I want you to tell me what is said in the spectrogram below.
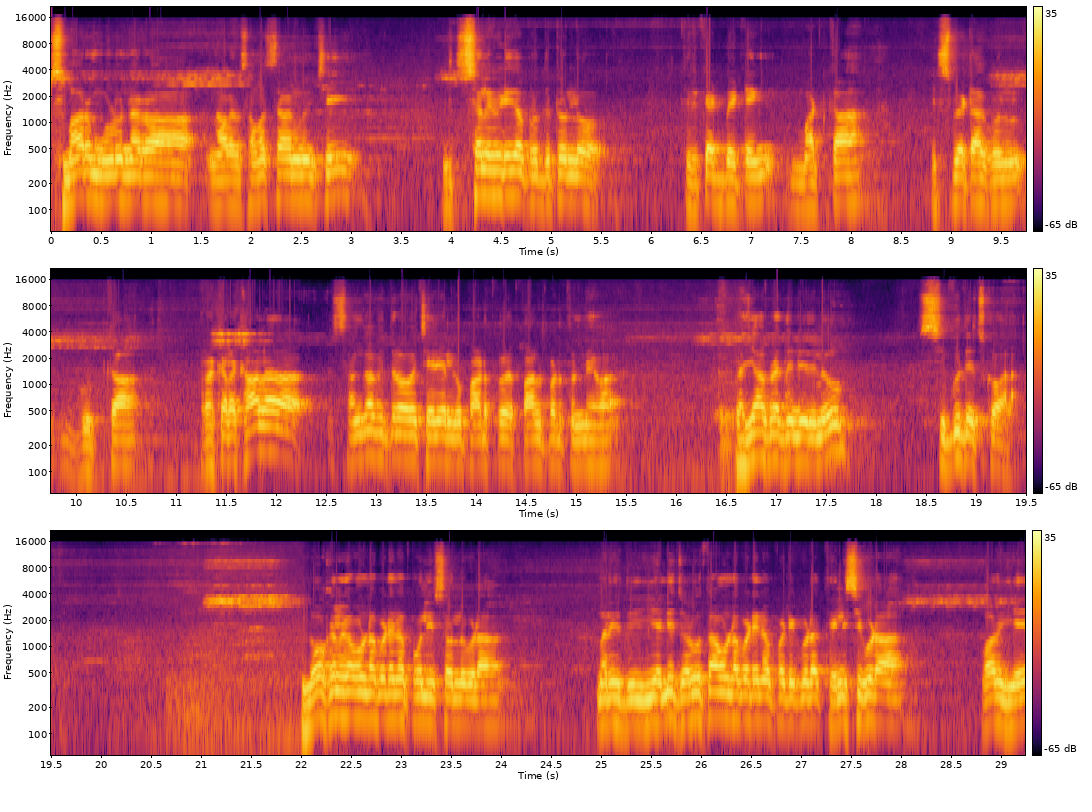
సుమారు మూడున్నర నాలుగు సంవత్సరాల నుంచి విచ్చలవిడిగా ప్రొద్దుటూరులో క్రికెట్ బెట్టింగ్ మట్కా ఇస్బెటాకుల్ గుట్కా రకరకాల సంఘ విద్రోహ చర్యలకు పాడ పాల్పడుతున్న ప్రజాప్రతినిధులు సిగ్గు తెచ్చుకోవాలి? లోకల్గా ఉండబడిన పోలీసు వాళ్ళు కూడా మరి ఇవన్నీ జరుగుతూ ఉండబడినప్పటికీ కూడా తెలిసి కూడా వారు ఏ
